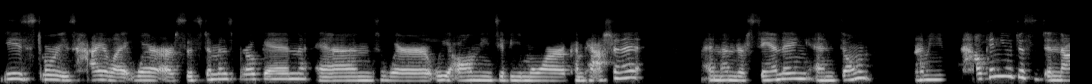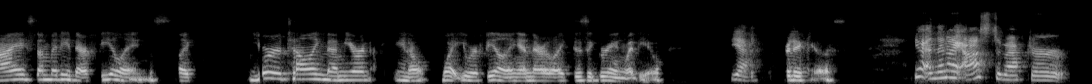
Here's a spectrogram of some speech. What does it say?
these stories highlight where our system is broken and where we all need to be more compassionate and understanding and don't i mean how can you just deny somebody their feelings? Like you're telling them you're you know what you were feeling and they're like disagreeing with you. Yeah. Ridiculous. Yeah and then i asked him after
